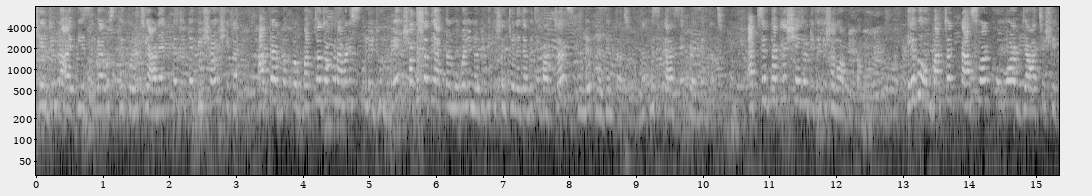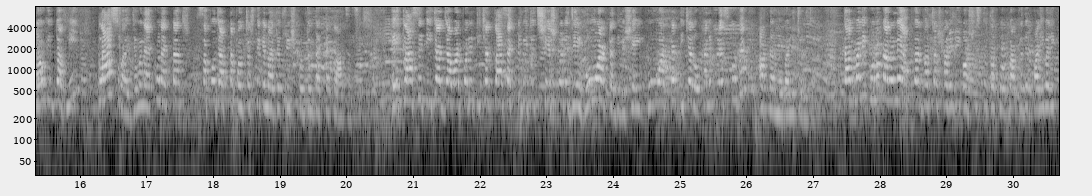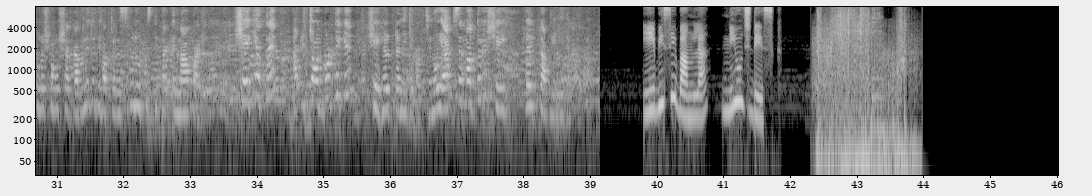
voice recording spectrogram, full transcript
সেই জন্য আইপিএস এর ব্যবস্থা করেছি। আর একটা যেটা বিষয়, সেটা আপনার বাচ্চা যখন আমার স্কুলে ঢুকবে, সাথে সাথে আপনার মোবাইলে নোটিফিকেশন চলে যাবে যে বাচ্চা স্কুলে প্রেজেন্ট আছে। দ্যাট মিনস ক্লাসে প্রেজেন্ট আছে। অ্যাবসেন্ট থাকলে সেই নোটিফিকেশনও আপনি পাবেন। এবং বাচ্চার ক্লাস ওয়ার্ক হোমওয়ার্ক যা আছে, সেটাও কিন্তু আপনি ক্লাস ওয়াইজ যেমন এখন একটা সাপোজ আটটা পঞ্চাশ থেকে নয়টা ত্রিশ পর্যন্ত একটা ক্লাস আছে। এই ক্লাসে টিচার যাওয়ার পরে টিচার ক্লাস অ্যাক্টিভিটি শেষ করে যে হোমওয়ার্কটা দিবে, সেই হোমওয়ার্কটা টিচার ওখানে প্রেস করবে, আপনার মোবাইলে চলে যাবে। তার মানে কোনো কারণে আপনার বাচ্চা শারীরিক অসুস্থতা হোক বা আপনাদের পারিবারিক কোনো সমস্যার কারণে যদি বাচ্চারা স্কুলে উপস্থিত থাকতে না পারে, সেই ক্ষেত্রে আপনি চটবট থেকে সেই হেল্পটা নিতে পারছেন। ওই অ্যাপসের মাধ্যমে সেই হেল্পটা আপনি নিতে পারবেন। ABC Bangla news desk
